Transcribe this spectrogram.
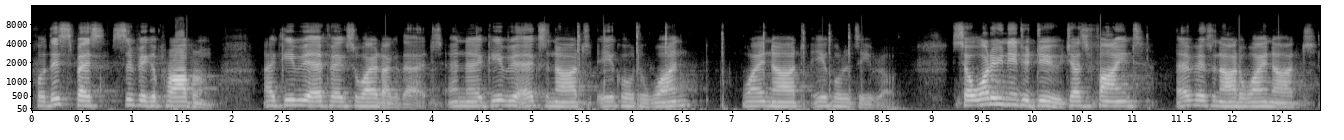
For this specific problem, I give you fxy like that, and I give you x naught equal to 1, y naught equal to 0. So what do you need to do? Just find fx naught, y naught,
